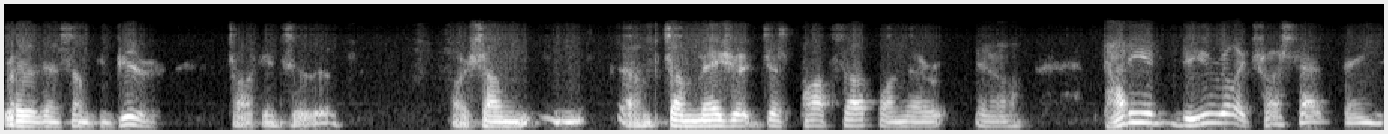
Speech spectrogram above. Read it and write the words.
rather than some computer talking to them, or some um, some measure just pops up on their, you know, how do you do you really trust that thing?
